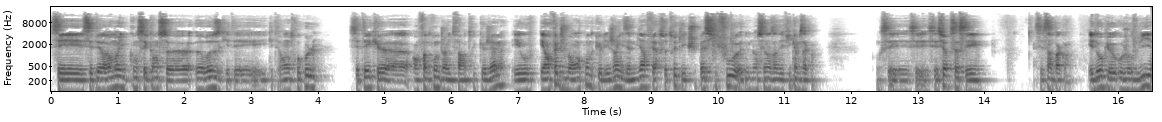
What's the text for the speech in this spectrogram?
C'était vraiment une conséquence euh, heureuse qui était qui était vraiment trop cool c'était que euh, en fin de compte j'ai envie de faire un truc que j'aime et, et en fait je me rends compte que les gens ils aiment bien faire ce truc et que je suis pas si fou de me lancer dans un défi comme ça quoi donc c'est c'est sûr que ça c'est c'est sympa quoi. Et donc euh, aujourd'hui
